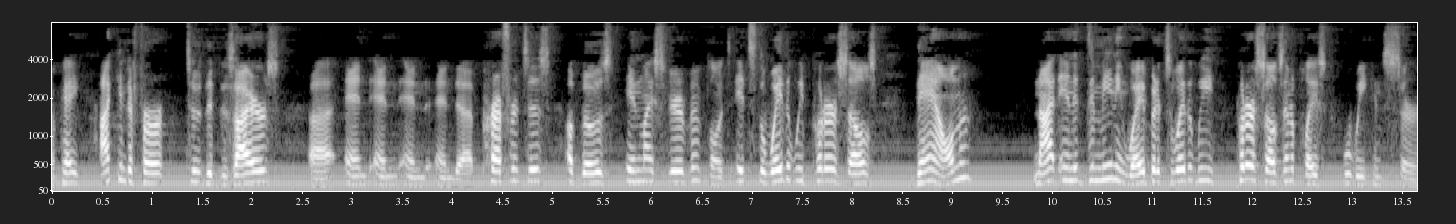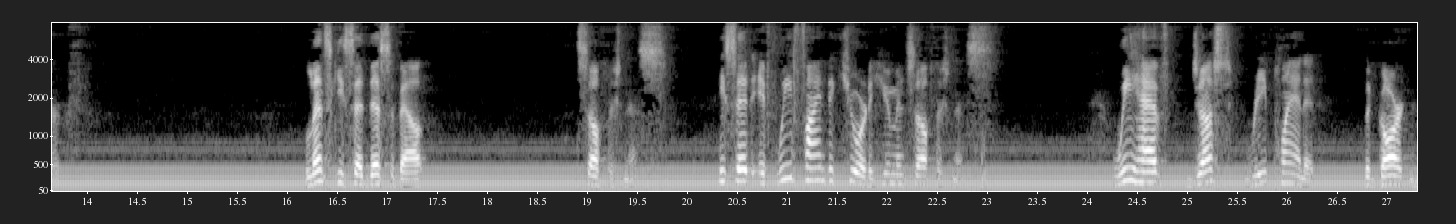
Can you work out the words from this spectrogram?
Okay? I can defer to the desires uh, and, and, and, and uh, preferences of those in my sphere of influence. It's the way that we put ourselves down, not in a demeaning way, but it's the way that we put ourselves in a place where we can serve. Lenski said this about selfishness. He said, if we find the cure to human selfishness, we have just replanted the Garden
